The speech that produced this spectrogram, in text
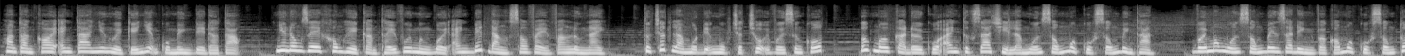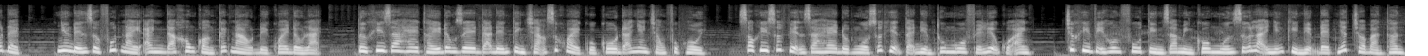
hoàn toàn coi anh ta như người kế nhiệm của mình để đào tạo. Nhưng Đông Dê không hề cảm thấy vui mừng bởi anh biết đằng sau vẻ vang lừng này, thực chất là một địa ngục chật trội với xương cốt. Ước mơ cả đời của anh thực ra chỉ là muốn sống một cuộc sống bình thản, với mong muốn sống bên gia đình và có một cuộc sống tốt đẹp. Nhưng đến giờ phút này anh đã không còn cách nào để quay đầu lại. Từ khi Gia He thấy Đông Dê đã đến tình trạng sức khỏe của cô đã nhanh chóng phục hồi. Sau khi xuất viện Gia He đột ngột xuất hiện tại điểm thu mua phế liệu của anh. Trước khi vị hôn phu tìm ra mình cô muốn giữ lại những kỷ niệm đẹp nhất cho bản thân.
